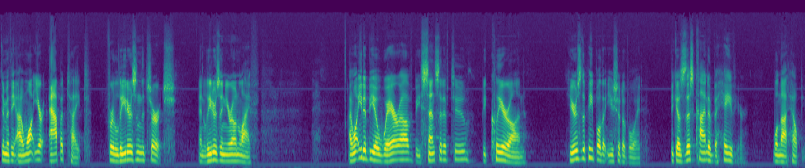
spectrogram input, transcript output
Timothy, I want your appetite for leaders in the church and leaders in your own life. I want you to be aware of, be sensitive to, be clear on. Here's the people that you should avoid because this kind of behavior will not help you.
